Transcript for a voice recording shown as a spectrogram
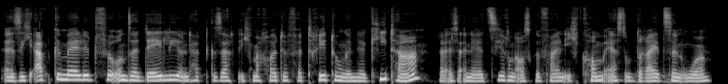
äh, sich abgemeldet für unser Daily und hat gesagt, ich mache heute Vertretung in der Kita. Da ist eine Erzieherin ausgefallen. Ich komme erst um 13 Uhr.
